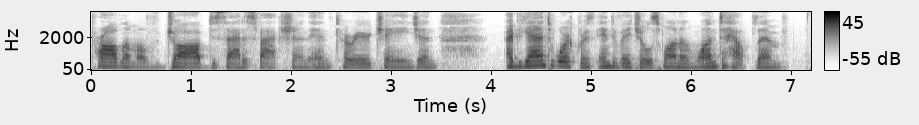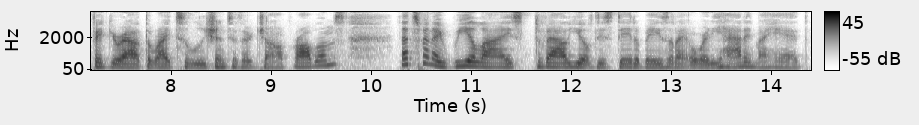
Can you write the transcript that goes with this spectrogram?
problem of job dissatisfaction and career change. And I began to work with individuals one on one to help them figure out the right solution to their job problems. That's when I realized the value of this database that I already had in my head.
